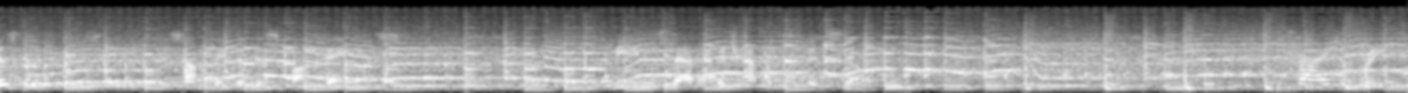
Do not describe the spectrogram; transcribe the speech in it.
existence is something that is spontaneous, it means that which happens of itself. Try to breathe.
